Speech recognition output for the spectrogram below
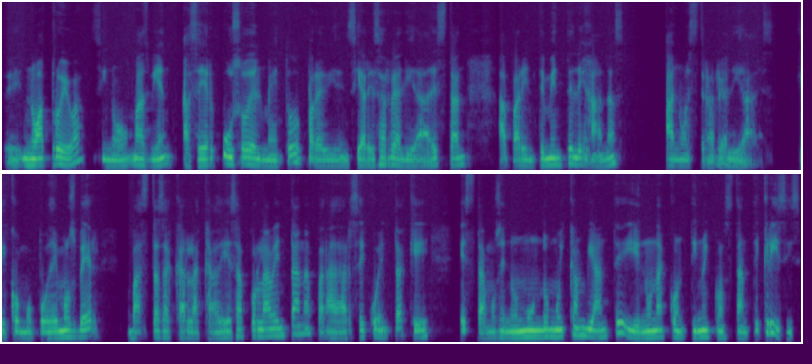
eh, no a prueba, sino más bien hacer uso del método para evidenciar esas realidades tan aparentemente lejanas a nuestras realidades, como podemos ver, basta sacar la cabeza por la ventana para darse cuenta que estamos en un mundo muy cambiante y en una continua y constante crisis.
